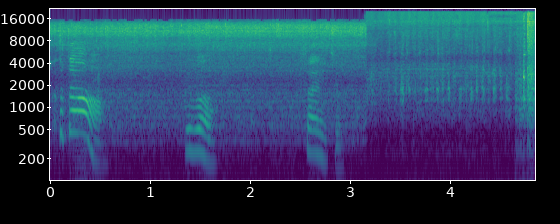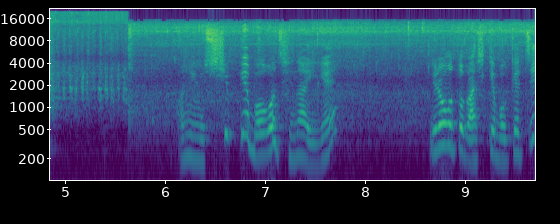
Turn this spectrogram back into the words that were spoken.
크다. 이봐 사이즈. 아니 이거 쉽게 먹어지나 이게? 이런 것도 맛있게 먹겠지?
